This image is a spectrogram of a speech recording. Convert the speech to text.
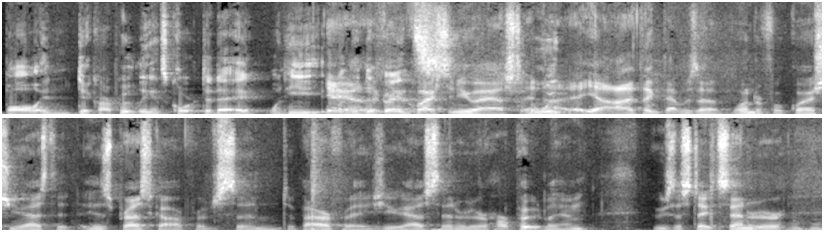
ball in Dick Harpootlian's court today when he Yeah, when yeah, the that's a great question you asked. And When- I, yeah, I think that was a wonderful question you asked at his press conference. And to paraphrase, you asked Senator Harpootlian, who's a state senator, mm-hmm.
